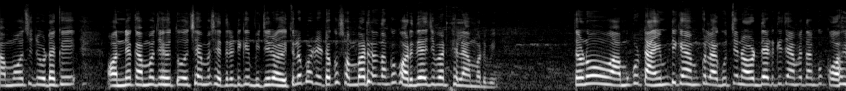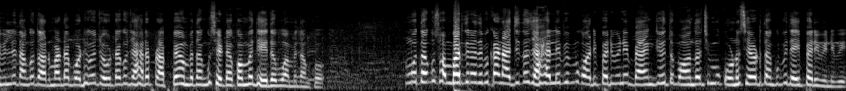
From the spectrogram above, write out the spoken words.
କାମ ଅଛି ଯେଉଁଟାକି ଅନ୍ୟ କାମ ଯେହେତୁ ଅଛି ଆମେ ସେଥିରେ ଟିକେ ବିଜି ରହିଥିଲୁ ବଟ୍ ଏଟାକୁ ସୋମବାର ଦିନ ତାଙ୍କୁ କରିଦିଆଯିବାର ଥିଲା ଆମର ବି ତେଣୁ ଆମକୁ ଟାଇମ୍ ଟିକେ ଆମକୁ ଲାଗୁଛି ନଟ୍ ଦ୍ୟାଟ୍ କି ଯେ ଆମେ ତାଙ୍କୁ କହିଲେ ତାଙ୍କୁ ଦରମାଟା ବଢ଼ିବ ଯେଉଁଟାକୁ ଯାହାର ପ୍ରାପ୍ୟ ଆମେ ତାଙ୍କୁ ସେଇଟାକୁ ଆମେ ଦେଇଦେବୁ ଆମେ ତାଙ୍କୁ ମୁଁ ତାଙ୍କୁ ସୋମବାର ଦିନ ଦେବି କାରଣ ଆଜି ତ ଯାହା ହେଲେ ବି ମୁଁ କରିପାରିବିନି ବ୍ୟାଙ୍କ ଯେହେତୁ ବନ୍ଦ ଅଛି ମୁଁ କୌଣସି ଆଡ଼ୁ ତାଙ୍କୁ ବି ଦେଇପାରିବିନି ବି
